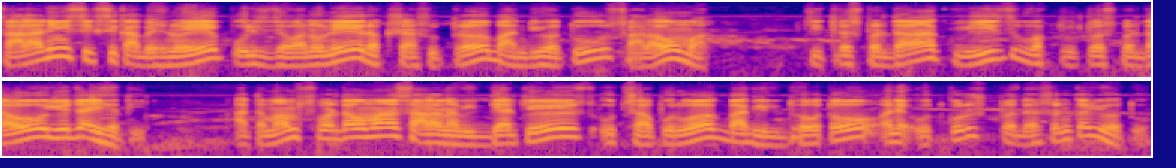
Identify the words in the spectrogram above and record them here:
શાળાની શિક્ષિકા બહેનોએ પોલીસ જવાનોને રક્ષાસૂત્ર બાંધ્યું હતું શાળાઓમાં. ચિત્ર સ્પર્ધા, ક્વિઝ, વક્તૃત્વ સ્પર્ધાઓ યોજાઈ હતી. આ તમામ સ્પર્ધાઓમાં શાળાના વિદ્યાર્થીઓએ ઉત્સાહપૂર્વક ભાગ લીધો હતો અને ઉત્કૃષ્ટ પ્રદર્શન કર્યું હતું.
